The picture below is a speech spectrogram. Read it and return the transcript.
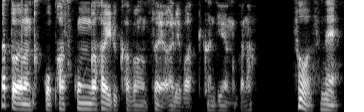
あとはなんかこうパソコンが入るカバンさえあればって感じなのかな。そうですね。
